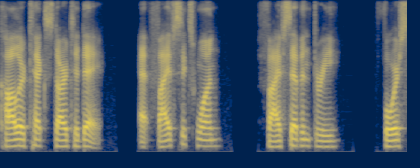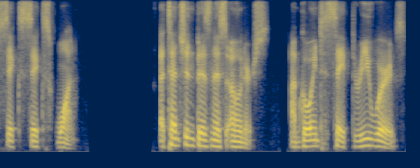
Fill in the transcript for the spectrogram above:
call or text STARR today at 561 573 4661. Attention business owners. I'm going to say three words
